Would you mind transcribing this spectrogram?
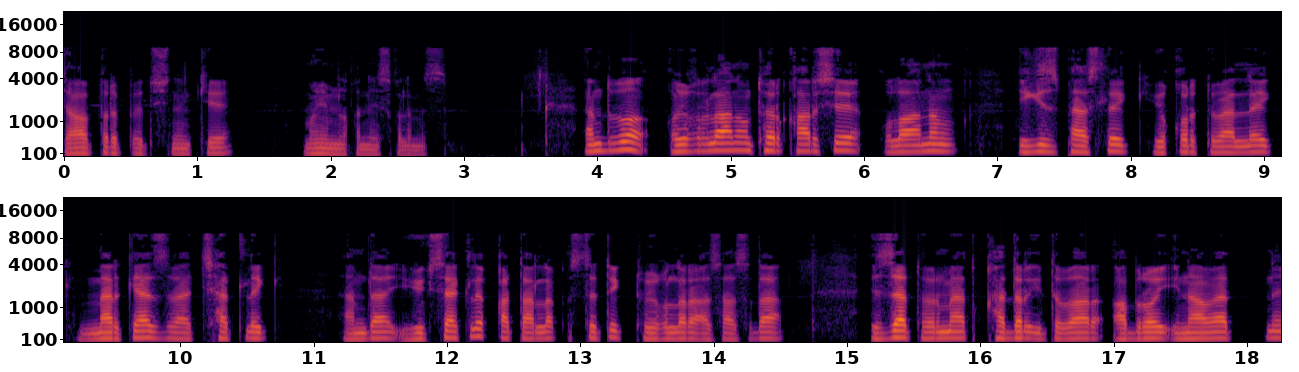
javob berib o'tishningki muhimligini his qilamiz endi bu uyg'urlarning to'r qarshi ularning egiz pastlik yuqori tuvanlik markaz va chatlik hamda yuksaklik qatorliq estetik tuyg'ulari asosida izzat hurmat qadr e'tibor obro'y inovatni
